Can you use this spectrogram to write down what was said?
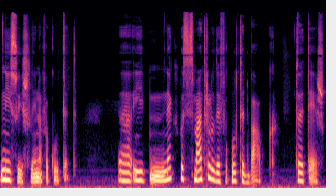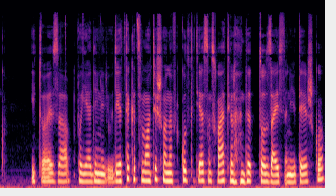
nisu išli na fakultet. Uh, I nekako se smatralo da je fakultet bauk. To je teško i to je za pojedine ljudi. Jer tek kad sam otišla na fakultet ja sam shvatila da to zaista nije teško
